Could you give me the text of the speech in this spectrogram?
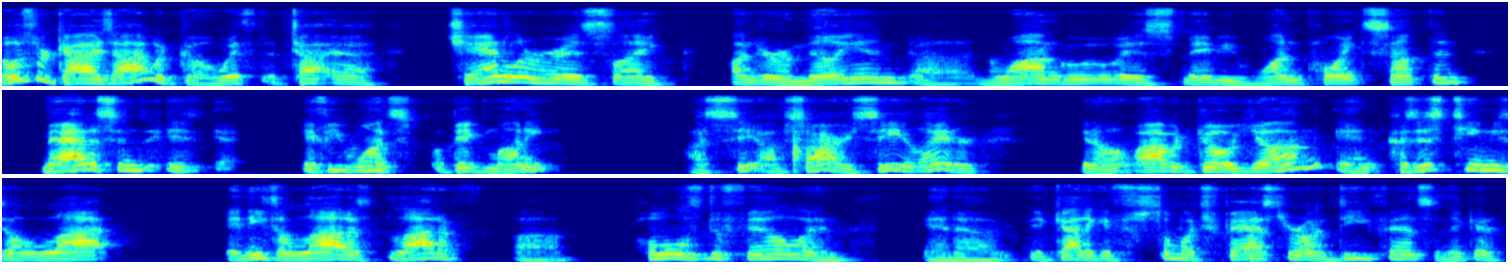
those are guys I would go with. Ty, uh, Chandler is like under a million. Uh, Nwangwu is maybe one point something. Mattison is if he wants big money. I see. I'm sorry. See you later. You know, I would go young, and because this team needs a lot, it needs a lot of lot of uh, holes to fill, and and uh, got to get so much faster on defense, and they're gonna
